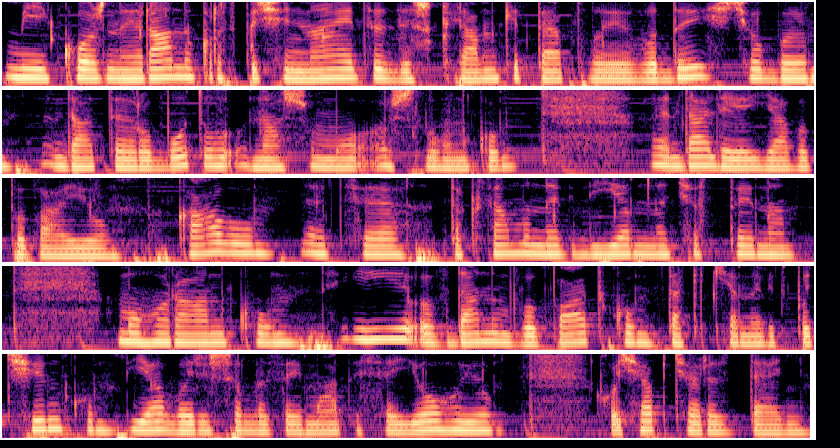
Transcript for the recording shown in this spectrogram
Мій кожний ранок розпочинається зі шклянки теплої води, щоб дати роботу нашому шлунку. Далі я випиваю каву, це так само невід'ємна частина мого ранку. І в даному випадку, так як я на відпочинку, я вирішила займатися йогою хоча б через день.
